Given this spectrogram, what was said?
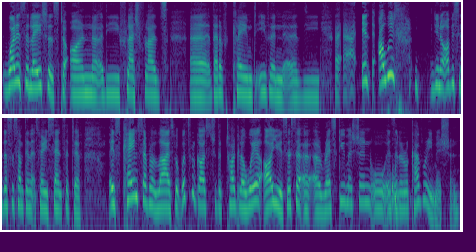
what is the latest on uh, the flash floods uh, that have claimed even uh, the? Uh, uh, is, are we? You know, obviously, this is something that's very sensitive. It's claimed several lives, but with regards to the toddler, where are you? Is this a, a rescue mission or is it a recovery mission?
